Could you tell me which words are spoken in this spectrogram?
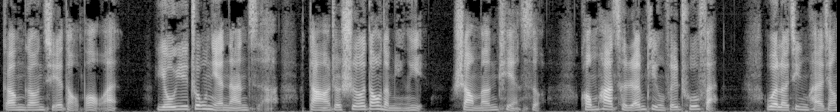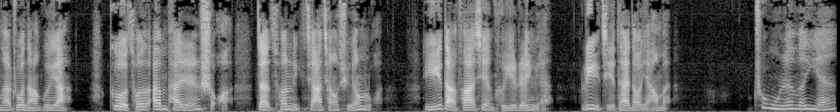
刚刚接到报案，有一中年男子，打着赊刀的名义上门骗色，恐怕此人并非初犯。为了尽快将他捉拿归案，各村安排人手啊，在村里加强巡逻，一旦发现可疑人员，立即带到衙门。”众人闻言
